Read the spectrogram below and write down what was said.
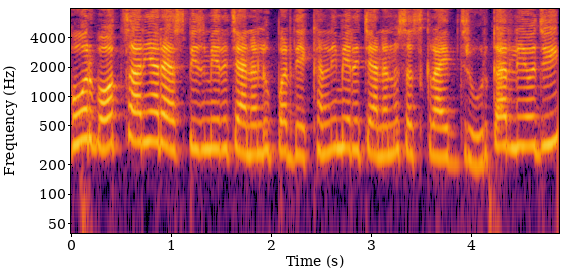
ਹੋਰ ਬਹੁਤ ਸਾਰੀਆਂ ਰੈਸਪੀਜ਼ ਮੇਰੇ ਚੈਨਲ ਉੱਪਰ ਦੇਖਣ ਲਈ ਮੇਰੇ ਚੈਨਲ ਨੂੰ ਸਬਸਕ੍ਰਾਈਬ ਜ਼ਰੂਰ ਕਰ ਲਿਓ ਜੀ।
